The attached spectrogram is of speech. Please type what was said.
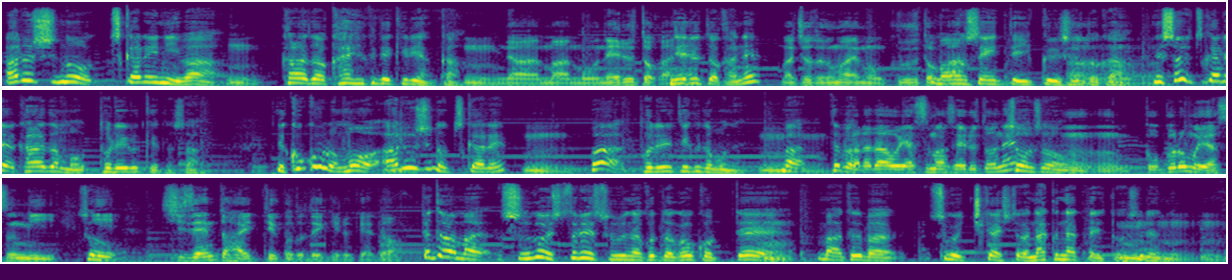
ある種の疲れにはうん。体を回復できるやんか、うん。だまあもう寝るとかね。寝るとかね、まあちょっとうまいもん食うとか、まあ、温泉行ってゆっくりするとか、でそういう疲れは体も取れるけどさ。で心もある種の疲れうん。は取れていくと思うね、うん。まあ、例えば。体を休ませるとね。そうそう。んうん、心も休みそう。に自然と入っていくことできるけど。例えばまあすごいストレスフルなことが起こって、うん。まあ、例えばすごい近い人が亡くなったりとかするやん、うんうん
